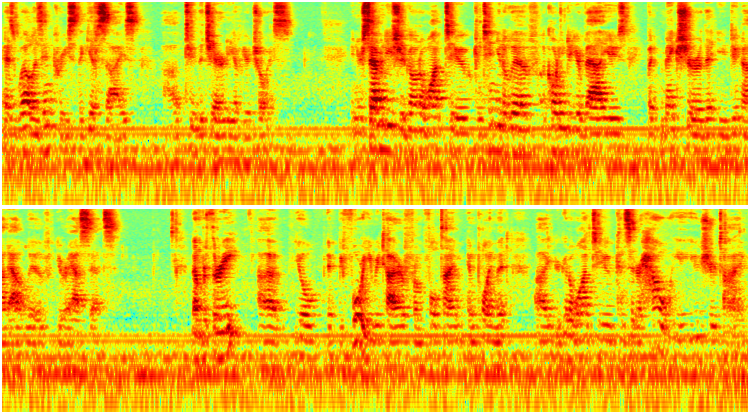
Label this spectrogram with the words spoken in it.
as well as increase the gift size uh, to the charity of your choice. In your 70s, you're going to want to continue to live according to your values, but make sure that you do not outlive your assets. Number three, uh, you'll, before you retire from full-time employment, uh, you're going to want to consider how you use your time.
